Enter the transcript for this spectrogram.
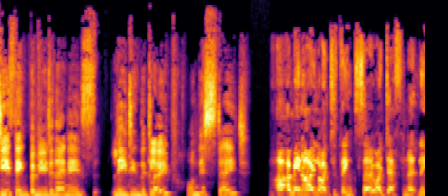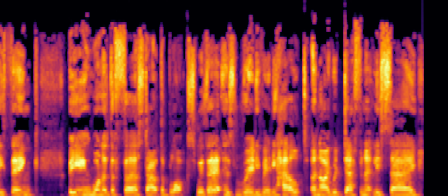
Do you think Bermuda then is leading the globe on this stage? I mean, I like to think so. I definitely think being one of the first out the blocks with it has really, really helped. And I would definitely say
